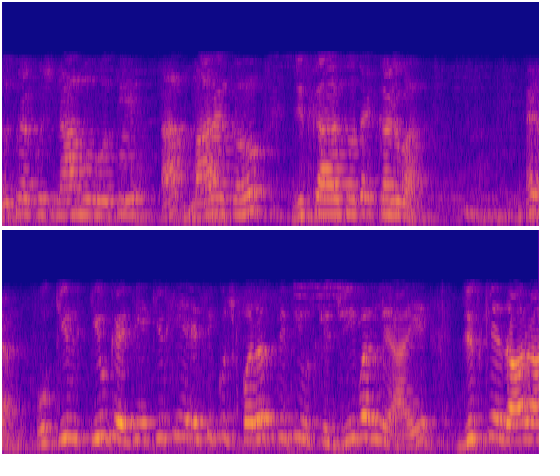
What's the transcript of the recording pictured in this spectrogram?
दूसरा कुछ नाम वो बोलती है आ, मारा कहो जिसका अर्थ होता है कड़वा। है ना? वो क्यों क्यों कहती है? क्योंकि ऐसी कुछ परिस्थिति उसके जीवन में आई जिसके द्वारा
